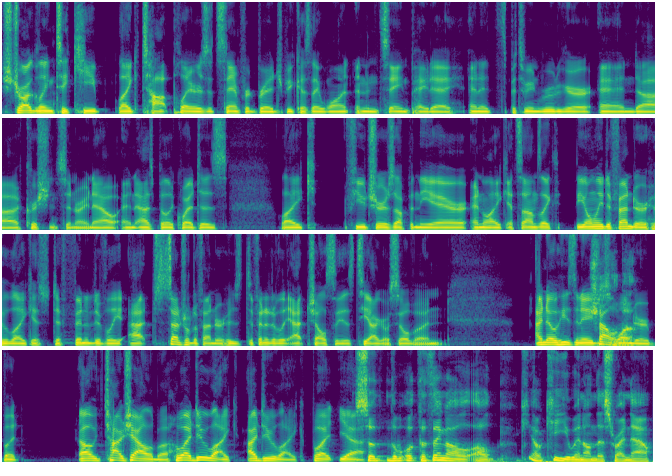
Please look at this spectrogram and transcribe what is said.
struggling to keep like top players at Stamford Bridge because they want an insane payday, and it's between Rudiger and uh, Christensen right now, and as Azpilicueta's like future is up in the air, and like it sounds like the only defender who like is definitively at central defender who's definitively at Chelsea is Thiago Silva, and I know he's an ageless wonder, but oh, Ty Chalobah, who I do like, I do like, but yeah, So the the thing I'll I'll I'll key you in on this right now.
